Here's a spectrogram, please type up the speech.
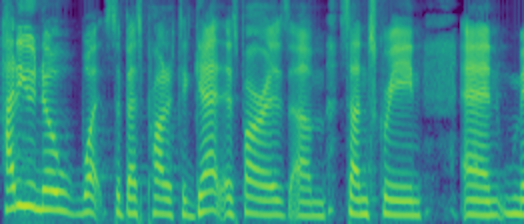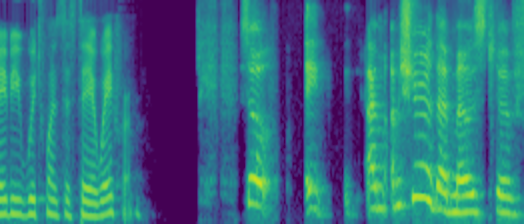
How do you know what's the best product to get as far as um, sunscreen and maybe which ones to stay away from? So, I, I'm, I'm sure that most of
